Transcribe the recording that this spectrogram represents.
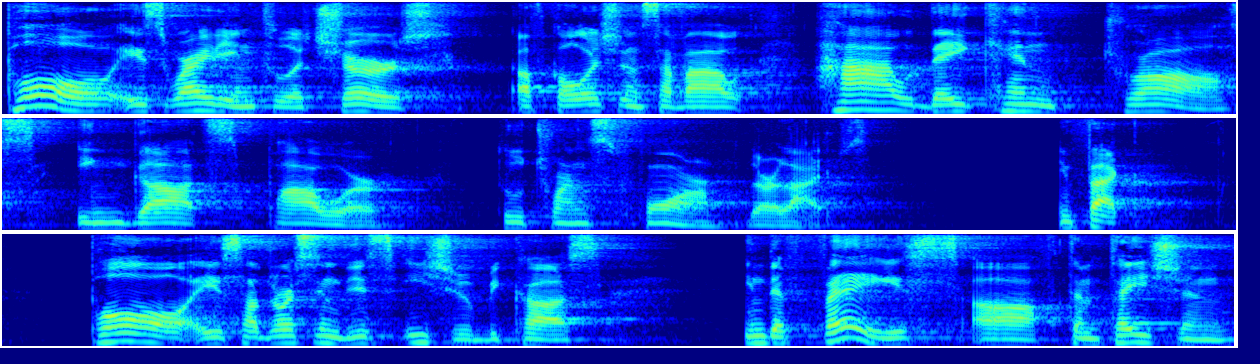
Paul is writing to the church of Colossians about how they can trust in God's power to transform their lives. In fact, Paul is addressing this issue because, in the face of temptation,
